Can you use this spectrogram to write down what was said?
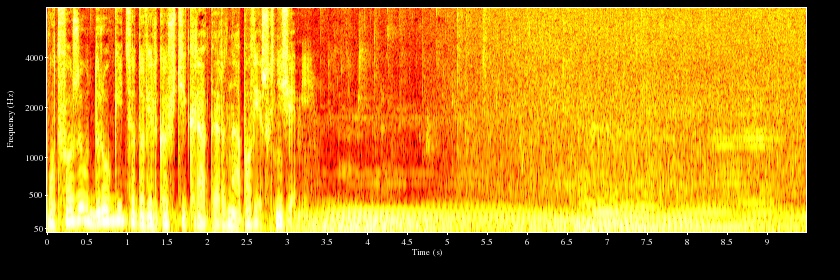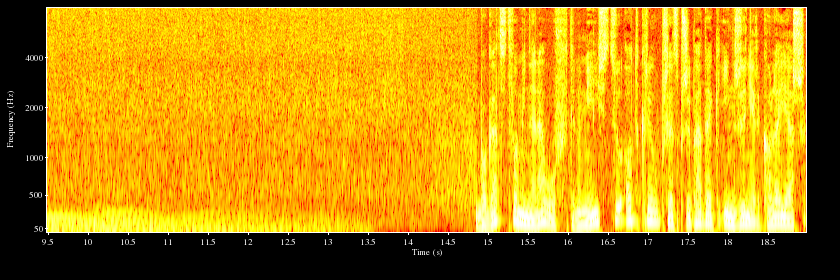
Utworzył drugi co do wielkości krater na powierzchni Ziemi. Bogactwo minerałów w tym miejscu odkrył przez przypadek inżynier kolejarz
